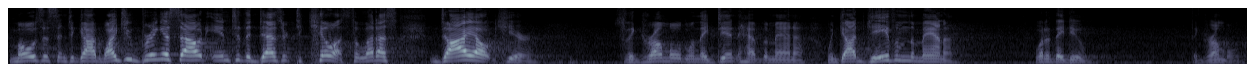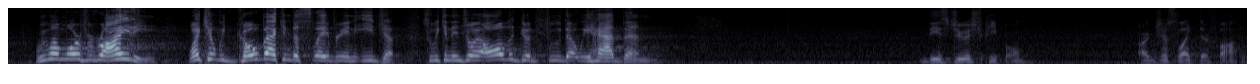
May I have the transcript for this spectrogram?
Moses and to God, Why'd you bring us out into the desert to kill us, to let us die out here? So they grumbled when they didn't have the manna. When God gave them the manna, what did they do? They grumbled. We want more variety. Why can't we go back into slavery in Egypt so we can enjoy all the good food that we had then? These Jewish people are just like their fathers.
